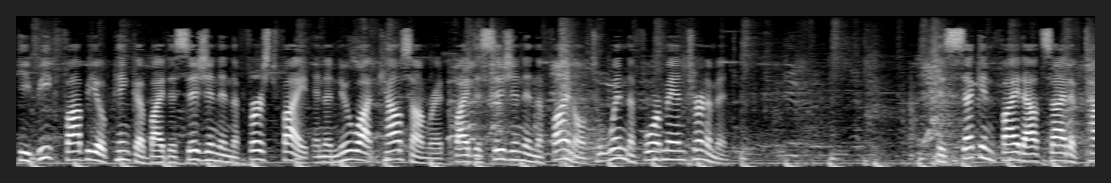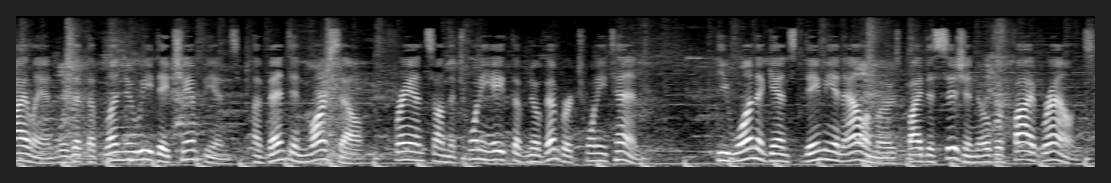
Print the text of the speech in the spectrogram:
He beat Fabio Pinca by decision in the first fight and Anuwat Kaewsamrit by decision in the final to win the four-man tournament. His second fight outside of Thailand was at the La Nuit des Champions event in Marseille, France on 28 November 2010. He won against Damian Alamos by decision over five rounds.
